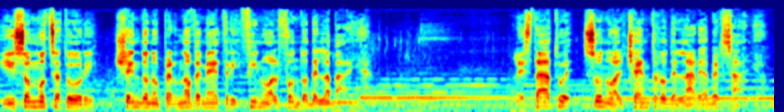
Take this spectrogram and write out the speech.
I sommozzatori scendono per 9 metri fino al fondo della baia. Le statue sono al centro dell'area bersaglio.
